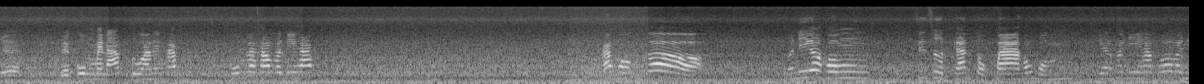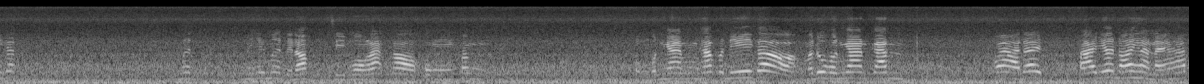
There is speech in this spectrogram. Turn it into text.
เจอเจอกุ้งแม่น้ำตัวนึงครับ คุ้มแล้วครับวันนี้ครับ ครับผมก็ วันนี้ก็คงสิ้นสุดการตกปลาของผมเพียงเท่านี้ครับ เพราะวันนี้ก็ มืดไม่ใช่มืดเลยเนาะสี่โมงแล้วก็คงต้องส่งผลงานกันครับ วันนี้ก็มาดูผลงานกัน ว่าได้ปลาเยอะน้อยขนาดไหนครับ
